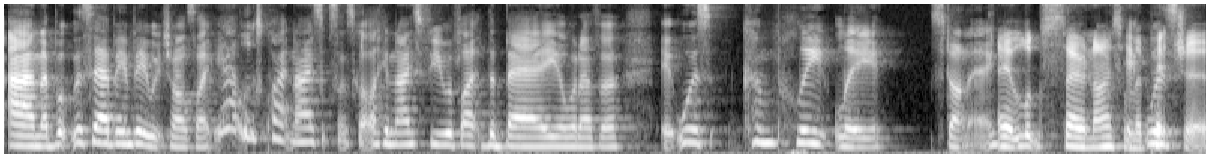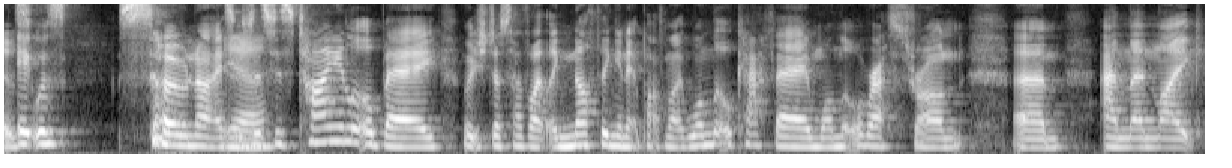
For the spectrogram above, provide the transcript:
and I booked this Airbnb, which I was like, yeah, it looks quite nice. Looks like it's got like a nice view of like the bay or whatever. It was completely stunning. It looks so nice on the was, pictures. It was so nice. It Yeah. was just this tiny little bay which just has like like nothing in it apart from like one little cafe and one little restaurant. Um, and then like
